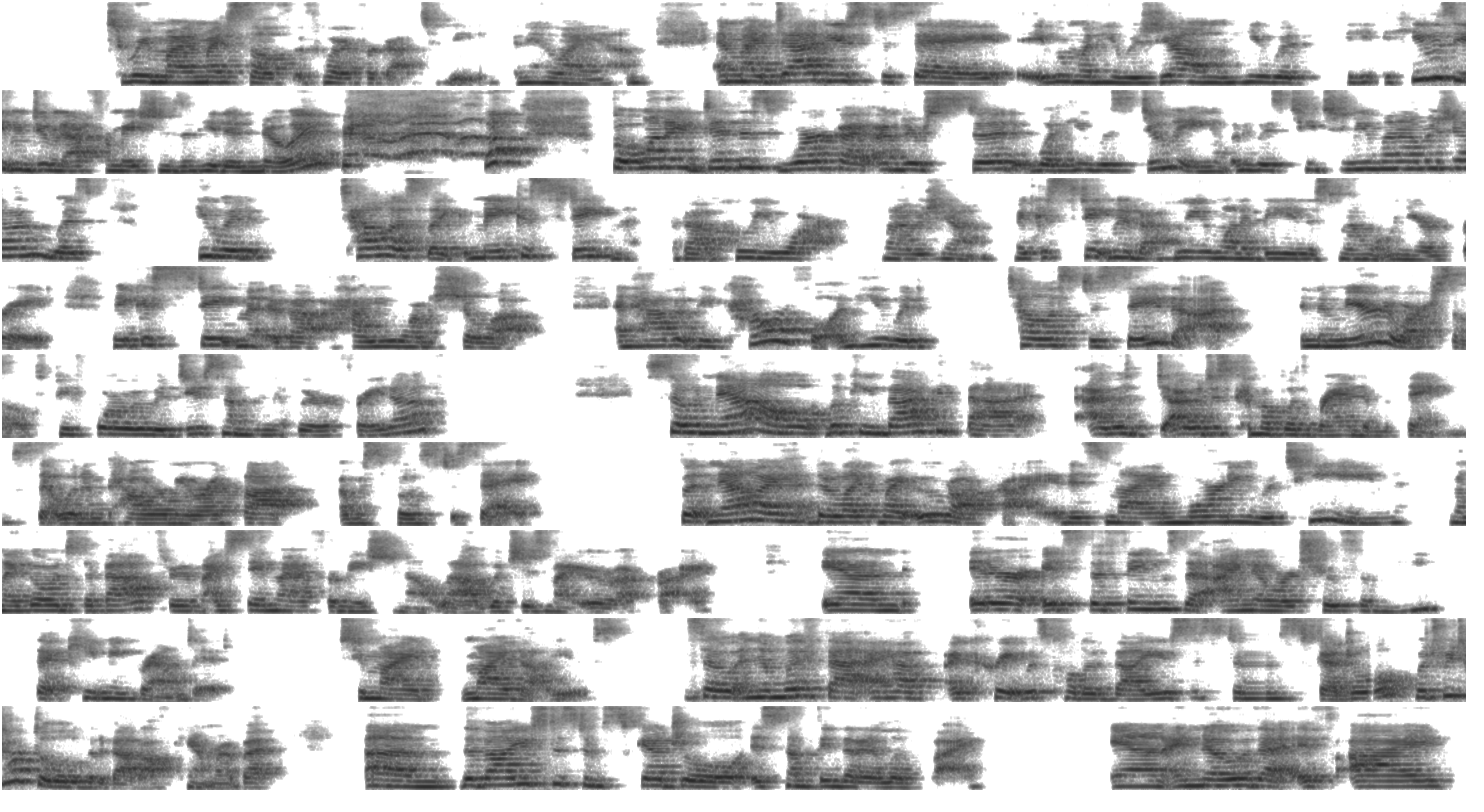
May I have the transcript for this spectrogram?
to remind myself of who I forgot to be and who I am. And my dad used to say, even when he was young, he would, he, he was even doing affirmations and he didn't know it. but when I did this work, I understood what he was doing. When he was teaching me when I was young, was he would tell us, like, make a statement about who you are when I was young. Make a statement about who you want to be in this moment when you're afraid. Make a statement about how you want to show up and have it be powerful. And he would tell us to say that in the mirror to ourselves before we would do something that we were afraid of. So now looking back at that, I was I would just come up with random things that would empower me or I thought I was supposed to say. But now I they're like my oorah cry. And it's my morning routine. When I go into the bathroom, I say my affirmation out loud, which is my oorah cry. And it are it's the things that I know are true for me that keep me grounded to my my values. So and then with that i have i create what's called a value system schedule which we talked a little bit about off camera but um, the value system schedule is something that i live by. And i know that if i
